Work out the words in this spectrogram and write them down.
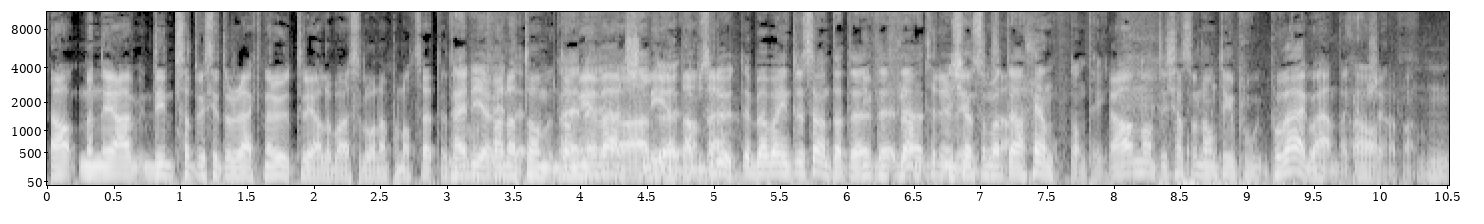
Ja men jag, det är inte så att vi sitter och räknar ut Real och Barcelona på något sätt. Jag Nej det gör vi inte. att de, de nej, är nej, världsledande. Ja, absolut, det bara intressant att det, det, det, det känns som att det har hänt någonting. Ja, något, det känns som någonting är på, på väg att hända kanske Ja. i alla fall. Mm.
